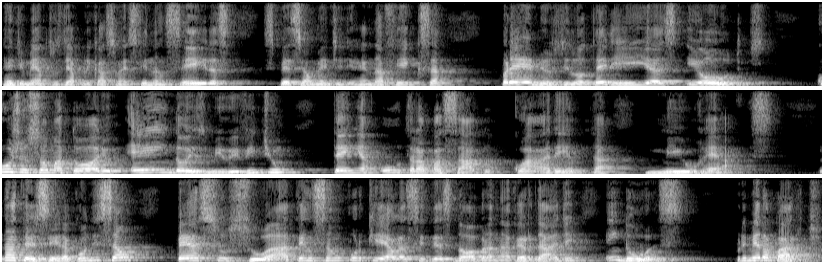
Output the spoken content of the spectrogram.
rendimentos de aplicações financeiras, especialmente de renda fixa, prêmios de loterias e outros, cujo somatório em 2021 tenha ultrapassado 40 mil reais. Na terceira condição, peço sua atenção porque ela se desdobra, na verdade, em duas. Primeira parte,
